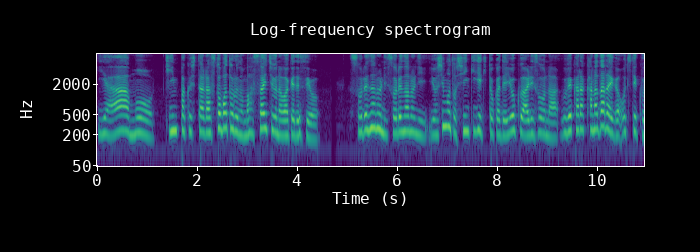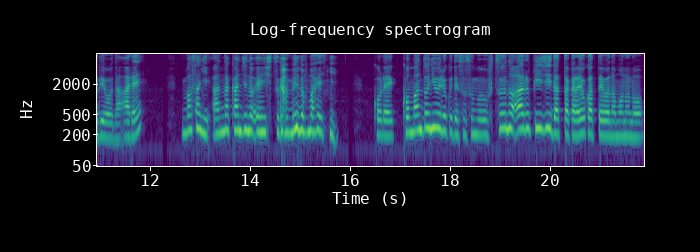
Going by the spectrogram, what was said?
いやーもう緊迫したラストバトルの真っ最中なわけですよ。それなのにそれなのに、吉本新喜劇とかでよくありそうな上から金だらいが落ちてくるようなあれ？まさにあんな感じの演出が目の前に。これ、コマンド入力で進む普通の RPG だったからよかったようなものの、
